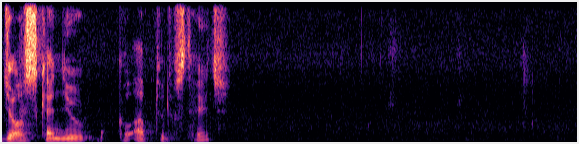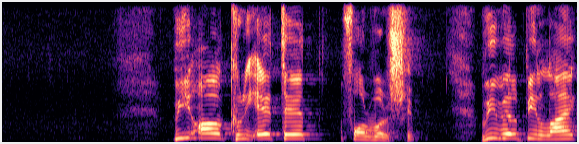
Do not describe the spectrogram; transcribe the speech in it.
Josh, can you go up to the stage? We are created for worship. We will be like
